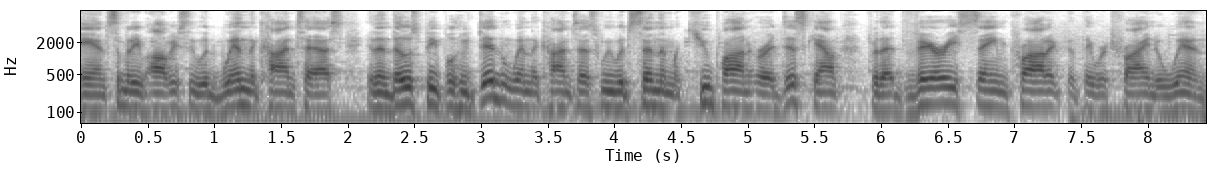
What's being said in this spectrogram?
and somebody obviously would win the contest and then those people who didn't win the contest we would send them a coupon or a discount for that very same product that they were trying to win.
